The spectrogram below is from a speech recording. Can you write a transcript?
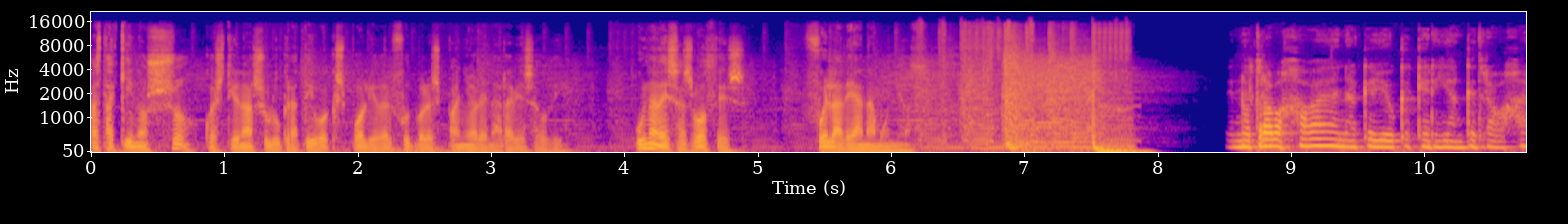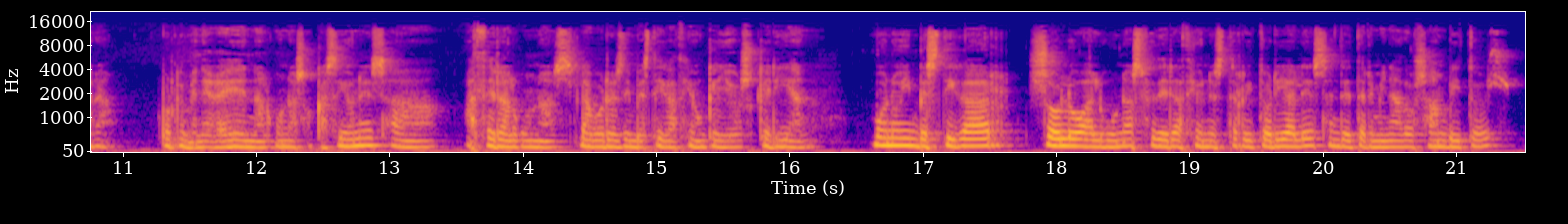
hasta quien osó cuestionar su lucrativo expolio del fútbol español en Arabia Saudí. Una de esas voces fue la de Ana Muñoz. No trabajaba en aquello que querían que trabajara, porque me negué en algunas ocasiones a hacer algunas labores de investigación que ellos querían. Bueno, investigar solo a algunas federaciones territoriales en determinados ámbitos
